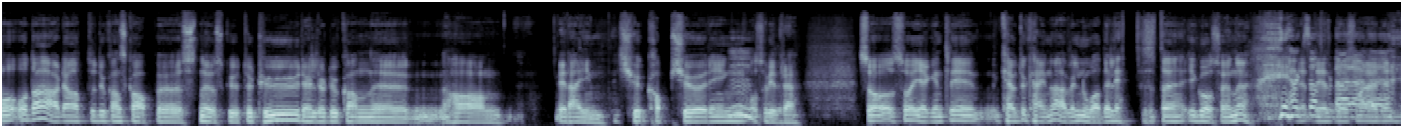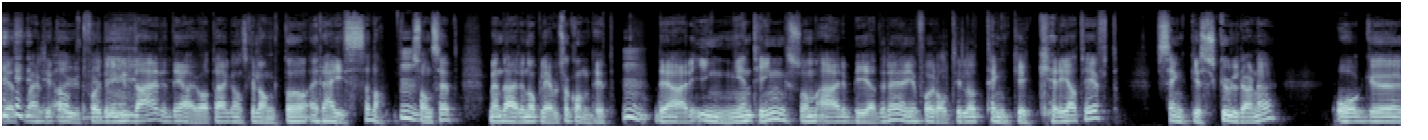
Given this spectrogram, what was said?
Og, og da er det at du kan skape snøscootertur, eller du kan uh, ha reinkappkjøring mm. osv. Så, så, egentlig Kautokeino er vel noe av det letteste i gåsehøyne. Ja, det, det, det, som er, det som er litt av utfordringen der, det er jo at det er ganske langt å reise, da, mm. sånn sett. Men det er en opplevelse å komme dit. Mm. Det er ingenting som er bedre i forhold til å tenke kreativt, senke skuldrene og uh,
